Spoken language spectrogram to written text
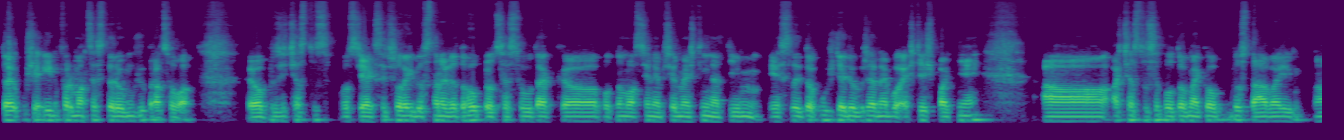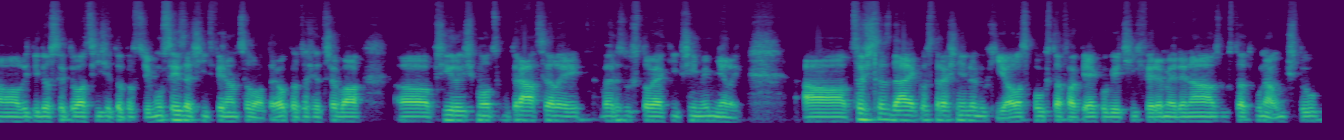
to je už je informace, s kterou můžu pracovat. Jo, protože často prostě, jak se člověk dostane do toho procesu, tak uh, potom vlastně nepřemýšlí nad tím, jestli to už jde dobře nebo ještě špatně, a, a často se potom jako dostávají a, lidi do situací, že to prostě musí začít financovat, jo? protože třeba a, příliš moc utráceli versus to, jaký příjmy měli. A což se zdá jako strašně jednoduchý, ale spousta fakt jako větších firm jede na zůstatku na účtu,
